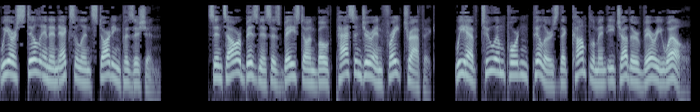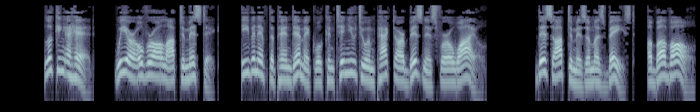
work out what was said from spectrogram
we are still in an excellent starting position. Since our business is based on both passenger and freight traffic, we have two important pillars that complement each other very well. Looking ahead, we are overall optimistic, even if the pandemic will continue to impact our business for a while. This optimism is based, above all,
